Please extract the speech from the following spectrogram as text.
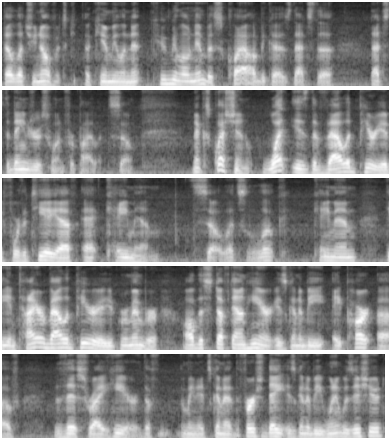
They'll let you know if it's a cumulonimbus cloud because that's the that's the dangerous one for pilots. So. Next question. What is the valid period for the TAF at KMEM? So let's look. KMEM, the entire valid period, remember, all this stuff down here is going to be a part of this right here. The, I mean, it's gonna the first date is gonna be when it was issued.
